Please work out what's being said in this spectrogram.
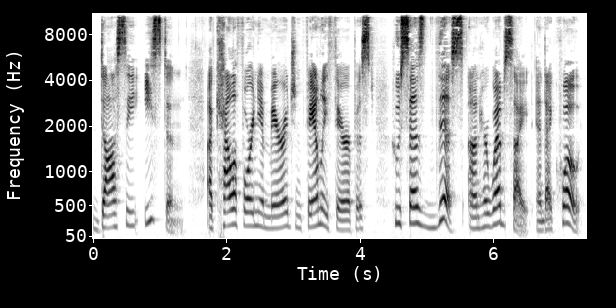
Dossie Easton, a California marriage and family therapist who says this on her website, and I quote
